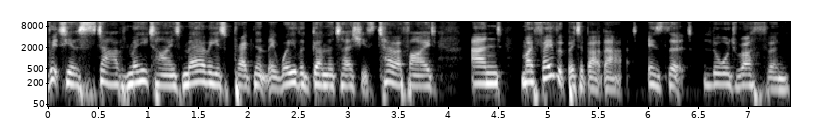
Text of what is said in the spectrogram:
Rizzio is stabbed many times. Mary is pregnant. They wave a gun at her. She's terrified. And my favourite bit about that is that Lord Ruthven,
